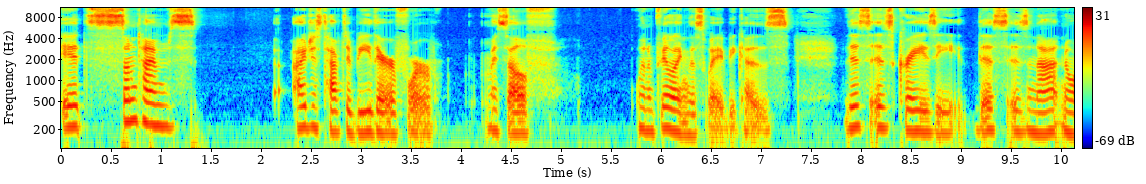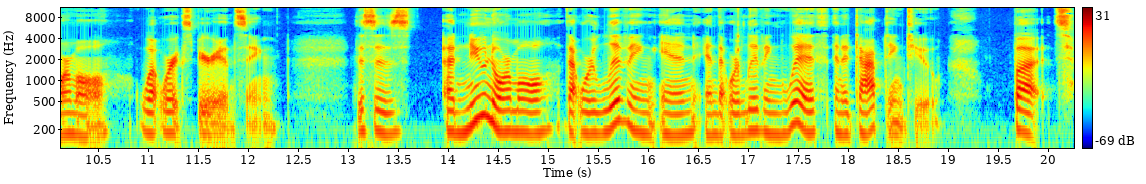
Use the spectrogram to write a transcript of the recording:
it's sometimes I just have to be there for myself when I'm feeling this way because this is crazy. This is not normal what we're experiencing. This is a new normal that we're living in and that we're living with and adapting to. But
